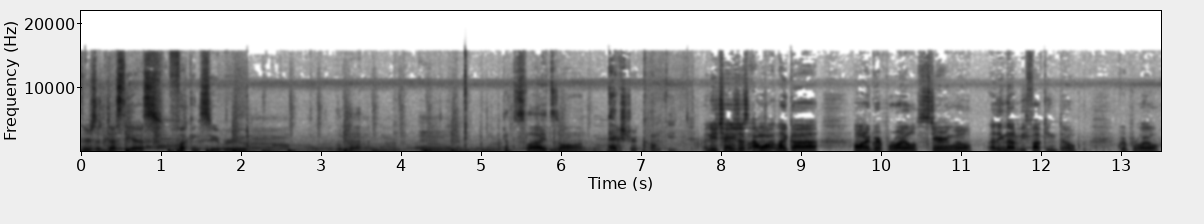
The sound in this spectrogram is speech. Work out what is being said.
There's a dusty ass fucking Subaru. Look at that. Mm. Got the slides on. Extra comfy. I need to change this. I want like a, I want a Grip Royal steering wheel. I think that would be fucking dope. Grip Royal.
